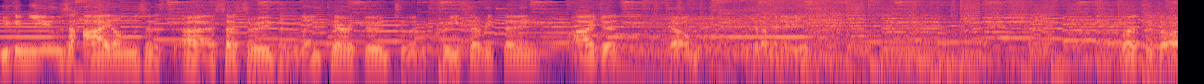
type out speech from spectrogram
You can use items and uh, accessories and link character to increase everything. I just don't, because I'm an idiot. Quests are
